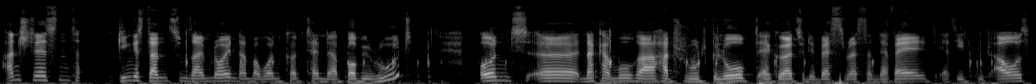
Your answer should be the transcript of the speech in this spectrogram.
Anschließend ging es dann zu seinem neuen Number One Contender Bobby Roode und äh, Nakamura hat Roode gelobt, er gehört zu den besten Wrestlern der Welt, er sieht gut aus,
